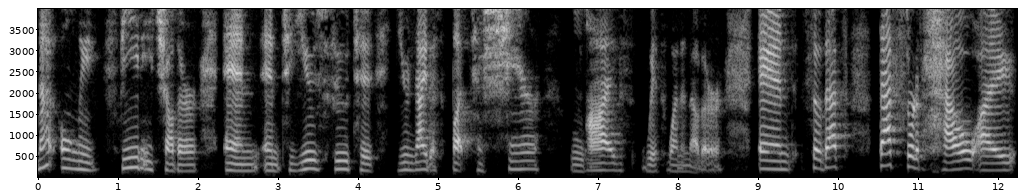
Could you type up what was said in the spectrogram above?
not only feed each other and, and to use food to unite us, but to share lives with one another. And so that's, that's sort of how I,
